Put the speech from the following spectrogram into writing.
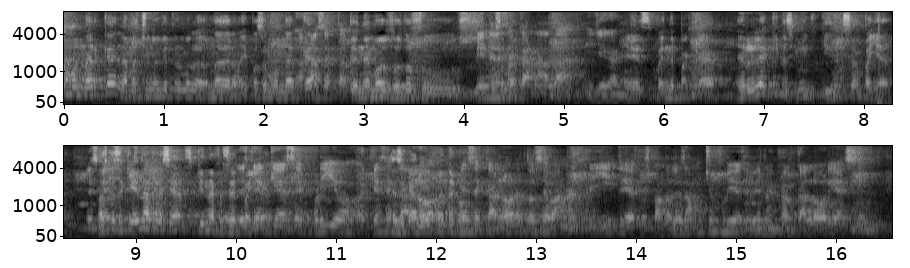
casa monarca, la más chingona que tenemos, la una de la mariposa monarca, Ajá, tenemos nosotros sus. Viene ¿cómo se desde llama? Canadá y llega aquí. Es, vende para acá. En realidad aquí no que se van para allá. Es Más que- que se quieren ofrecer, se quieren ofrecer para allá. aquí hace frío, aquí hace, Hace calor, calor, aquí hace calor, entonces van al frío y después cuando les da mucho frío se viene acá al calor y así.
